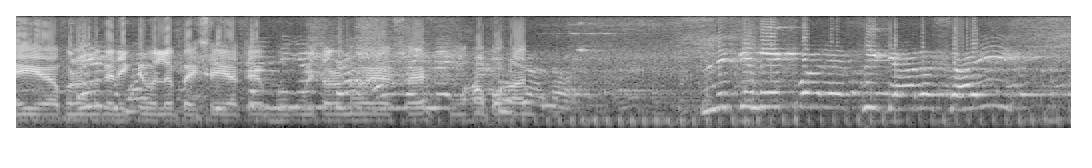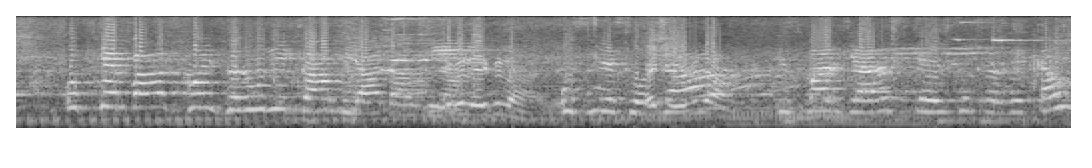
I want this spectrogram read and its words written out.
এই আপোনালোকে দেখিবলৈ পাইছে ইয়াতে ভোগ বিতৰণ হৈ আছে মহাপ্ৰসাদ। उसके पास कोई जरूरी काम याद आ गया उसने सोचा इस बार ग्यारस कैसे कर देता हूँ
